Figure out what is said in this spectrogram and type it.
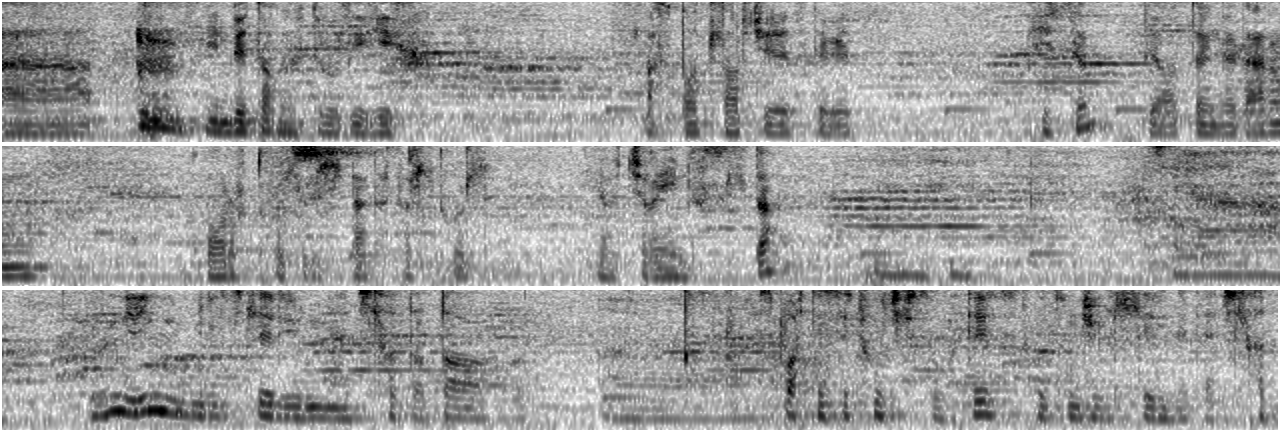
а энэ биток нэвтрүүлгийг хийх бас бодол орж ирээд тэгээд хийсэн. Тэгээ одоо ингээд 13 дахь хүлээлтаа тасралтгүй явж байгаа юм төсөлтөө. За ер нь энэ мэрэгчлэр ер нь ажиллахад одоо спортын сэтгүүлч гэсэн үг тийм сэтгүүл зүйн чиглэлээр ингээд ажиллахад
